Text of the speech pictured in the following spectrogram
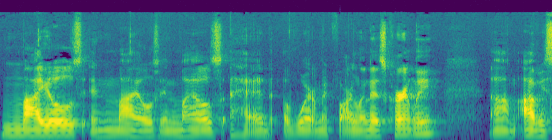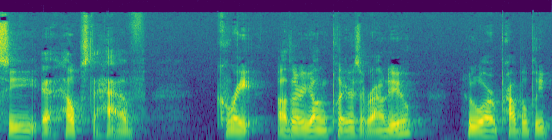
miles and miles and miles ahead of where McFarlane is currently. Um, obviously, it helps to have great other young players around you who are probably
